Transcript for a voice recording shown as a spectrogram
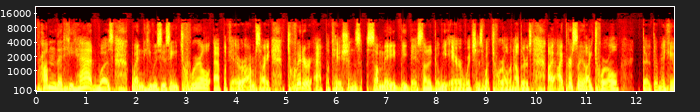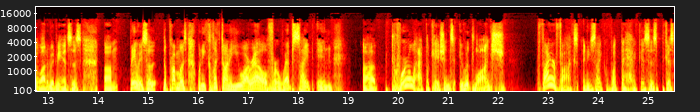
problem that he had was when he was using Twhirl applica- or I'm sorry, Twitter applications. Some may be based on Adobe Air, which is what Twhirl and others. I, I personally like Twhirl. They're they're making a lot of advances. Um, but anyway, so the problem was when he clicked on a URL for a website in uh, Twhirl applications, it would launch Firefox. And he's like, what the heck is this? Because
